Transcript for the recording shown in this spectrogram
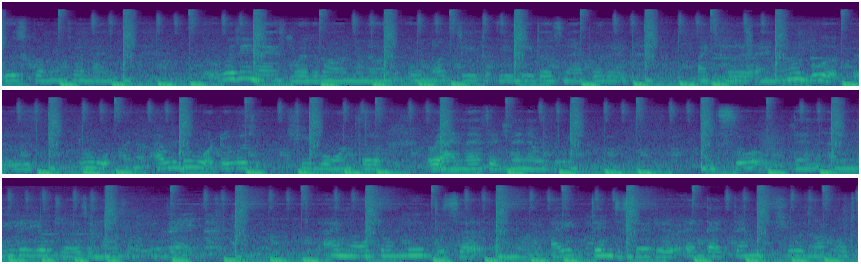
who is coming from a very nice background, you know, will not treat treat or snap her at her and you know do uh, do I know I will do whatever she wants for and I said then I will do it. And so then I made a choice and that I not only decided I then decided and that time she was not also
